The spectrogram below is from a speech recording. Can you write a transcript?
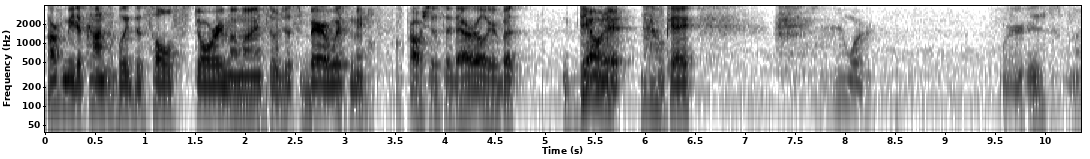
hard for me to contemplate this whole story in my mind, so just bear with me. Probably should have said that earlier, but damn it, okay? Where, where is my?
